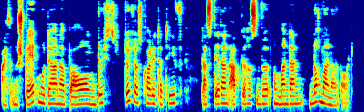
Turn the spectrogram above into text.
also ein spätmoderner Baum, durch, durchaus qualitativ, dass der dann abgerissen wird und man dann nochmal neu baut.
